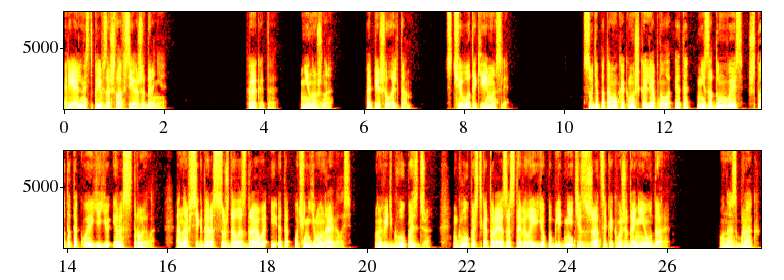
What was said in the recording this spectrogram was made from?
Реальность превзошла все ожидания. «Как это? Не нужна?» — опешил Альтан. «С чего такие мысли?» Судя по тому, как мышка ляпнула это, не задумываясь, что-то такое ее и расстроило. Она всегда рассуждала здраво, и это очень ему нравилось. Но ведь глупость же. Глупость, которая заставила ее побледнеть и сжаться, как в ожидании удара. «У нас брак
